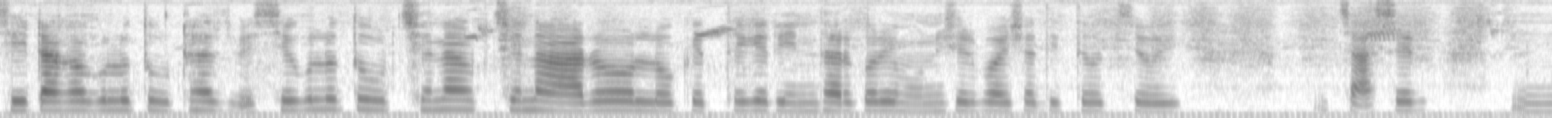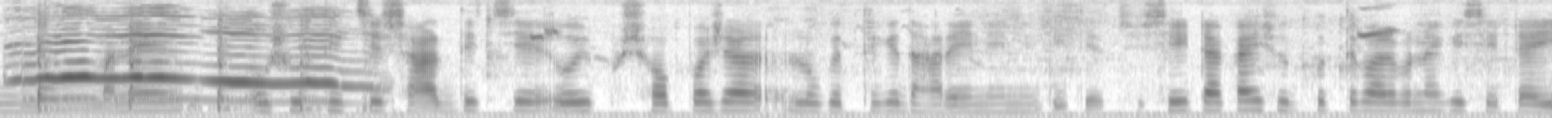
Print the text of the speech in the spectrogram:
সেই টাকাগুলো তো উঠে আসবে। সেগুলো তো উঠছে না উঠছে না। আরও লোকের থেকে ঋণ ধার করে মুনিশের পয়সা দিতে হচ্ছে। ওই চাষের মানে ওষুধ দিচ্ছে, সার দিচ্ছে, ওই সব পয়সা লোকের থেকে ধারে এনে এনে দিতে হচ্ছে। সেই টাকাই শোধ করতে পারব নাকি সেটাই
